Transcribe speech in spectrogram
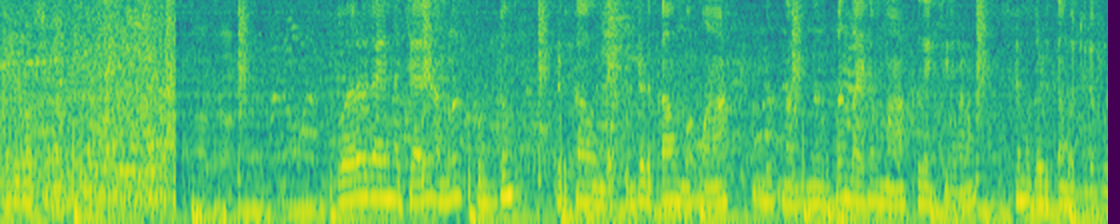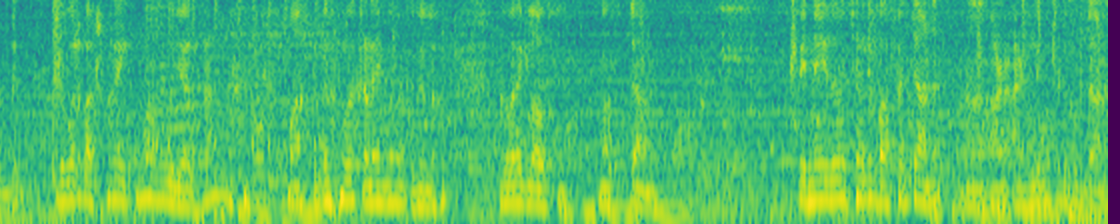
ഭയങ്കര കുറച്ച് വേറൊരു കാര്യം എന്ന് വെച്ചാൽ നമ്മൾ ഫുഡും എടുക്കാവുമ്പോൾ ഫുഡ് എടുക്കാവുമ്പോൾ മാസ്ക് നിർബന്ധമായിട്ട് നമ്മൾ മാസ്ക് ധരിച്ചിരിക്കണം. നമുക്ക് എടുക്കാൻ പറ്റില്ല ഫുഡ് അതുപോലെ ഭക്ഷണം കഴിക്കുമ്പോൾ നമുക്ക് ഒഴിവാക്കാം മാസ്ക് ഇട്ടാൽ ഭക്ഷണം കഴിക്കാൻ പറ്റില്ലല്ലോ. അതുപോലെ ഗ്ലൗസും മസ്റ്റാണ് പിന്നെ ഇതെന്ന് വെച്ചാൽ ബഫറ്റാണ് അൺലിമിറ്റഡ് ഫുഡാണ്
